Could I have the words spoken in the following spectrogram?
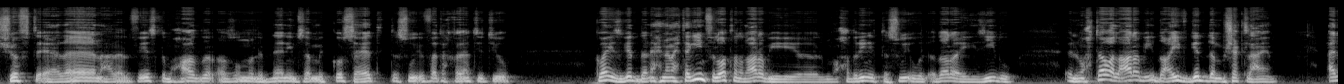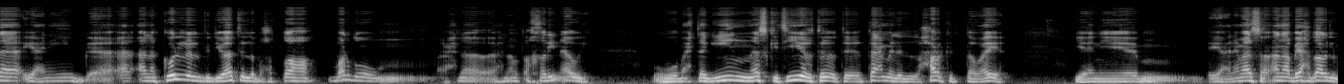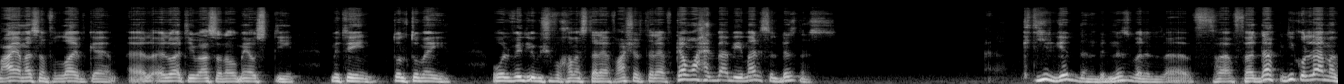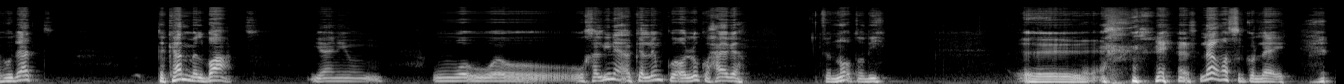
شفت إعلان على الفيس لمحاضر أظن لبناني مسمي الكورس عيادة التسويق وفتح قناة يوتيوب. كويس جدا. إحنا محتاجين في الوطن العربي المحاضرين التسويق والإدارة يزيدوا. المحتوى العربي ضعيف جدا بشكل عام. أنا يعني أنا كل الفيديوهات اللي بحطها برضو إحنا إحنا متأخرين قوي. ومحتاجين ناس كتير تعمل حركه التوعية. يعني يعني مثلا أنا بيحضر اللي معايا مثلا في ال live كام؟ دلوقتي مثلا هو 160 200 300 والفيديو بيشوفه 5000 10000 كم واحد بقى بيمارس ال business؟ كتير جدا بالنسبة لل فده دي كلها مجهودات تكمل بعض. يعني و... و... وخليني أكلمكم أقول لكم حاجة في النقطة دي. إيه، لا مصر كلها إيه؟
